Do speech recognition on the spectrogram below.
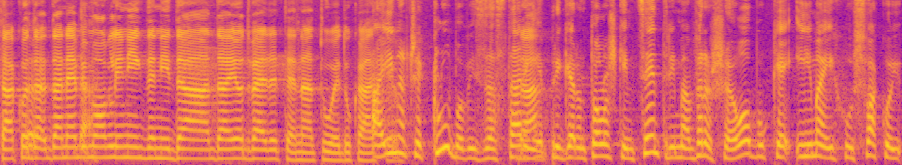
Tako da, da ne bi mogli nigde ni da, da je odvedete na tu edukaciju. A inače, klubovi za starije pri gerontološkim centrima vrše obuke i ima ih u svakoj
